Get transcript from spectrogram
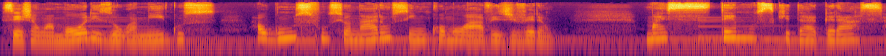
Sejam amores ou amigos, alguns funcionaram sim como aves de verão. Mas temos que dar graça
